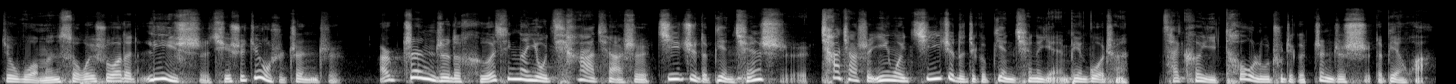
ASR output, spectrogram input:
就我们所谓说的历史，其实就是政治。而政治的核心呢，又恰恰是机制的变迁史，恰恰是因为机制的这个变迁的演变过程，才可以透露出这个政治史的变化。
